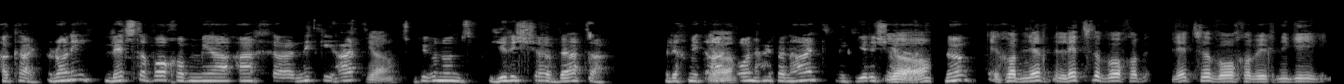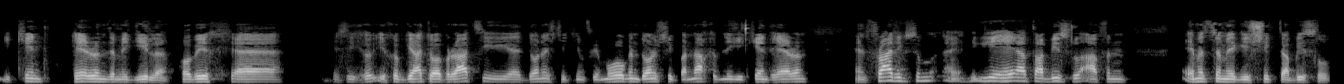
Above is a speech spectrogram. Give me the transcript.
Okay, Ronnie, letzte Woche haben wir auch äh, nicht gehabt, Ja. wir haben uns jüdische Wörter. Will ich mit Ja. anhalten Hand, mit jüdischen Ja. No? Ich hab nicht, letzte Woche, letzte Woche habe ich nicht ge- gekannt, hören der Megillah. Hab ich, äh, ich, ich, ich hab gehabt Operation, äh, Donnerstag im Frühmorgen, Donnerstag bei Nacht ich nicht gekannt hören. Und Freitag zum, äh, gehört ein bisschen auf ein, immer zu mir geschickt ein bisschen.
